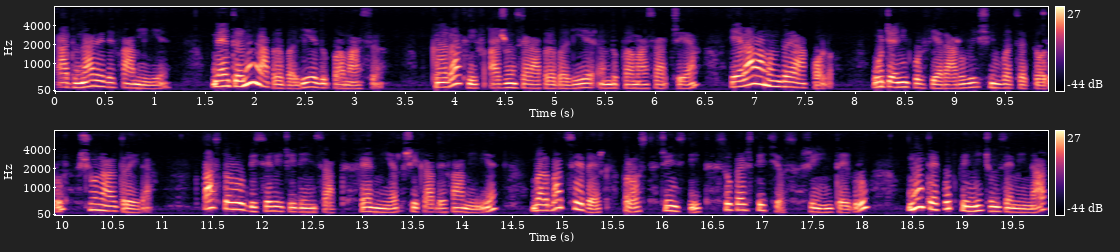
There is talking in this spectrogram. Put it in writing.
adunare de familie. Ne întâlnim la prăvălie după masă. Când Ratliff ajunse la prăvălie în după masa aceea, eram amândoi acolo, ucenicul fierarului și învățătorul și un al treilea. Pastorul bisericii din sat, fermier și cap de familie, bărbat sever, prost, cinstit, superstițios și integru, nu trecut prin niciun seminar,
